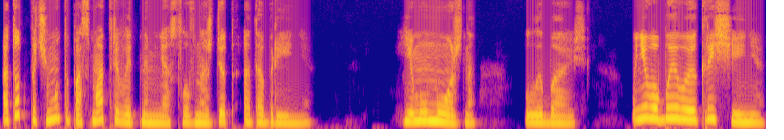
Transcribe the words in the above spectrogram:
а тот почему-то посматривает на меня, словно ждет одобрения. Ему можно, улыбаюсь. У него боевое крещение.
